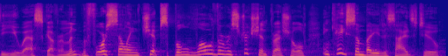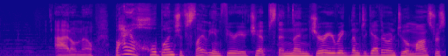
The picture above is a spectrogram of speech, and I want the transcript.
the US government before selling chips below the restriction threshold in case somebody decides to I don't know, buy a whole bunch of slightly inferior chips and then jury rig them together into a monstrous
